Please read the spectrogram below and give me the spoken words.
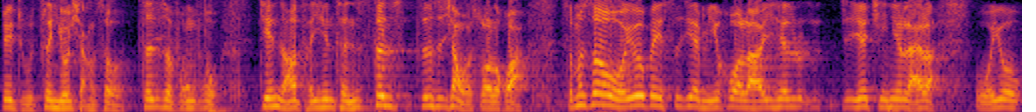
对主真有享受，真是丰富。今天早上诚心诚真是真是像我说的话。什么时候我又被世界迷惑了？一些一些情形来了，我又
